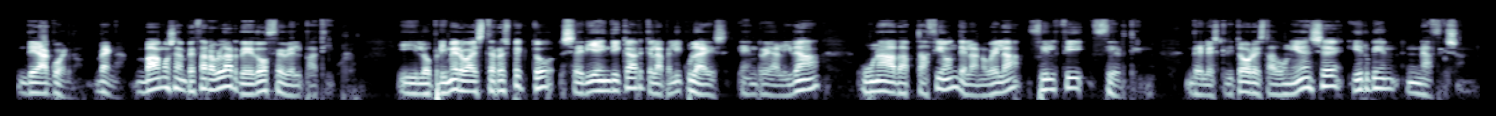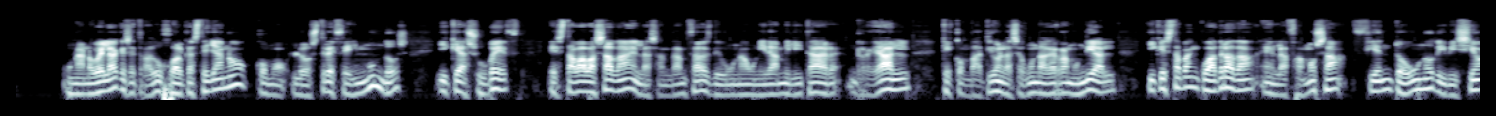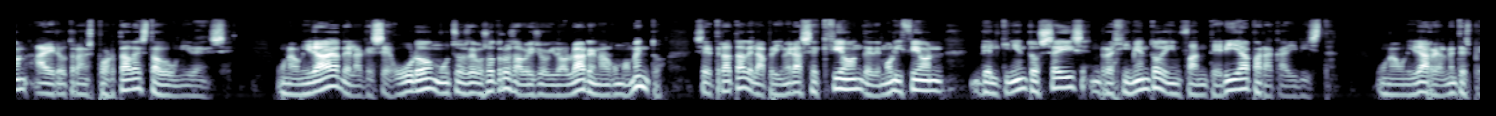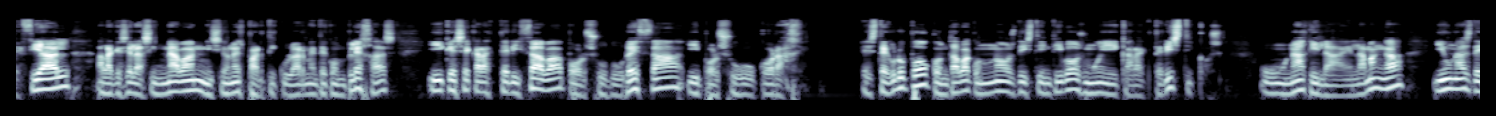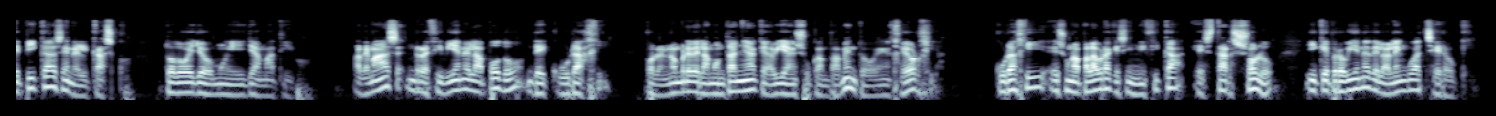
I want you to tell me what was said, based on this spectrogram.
De acuerdo. Venga, vamos a empezar a hablar de 12 del patíbulo. Y lo primero a este respecto sería indicar que la película es, en realidad, una adaptación de la novela Filthy Thirteen, del escritor estadounidense Irving Nathanson. Una novela que se tradujo al castellano como Los Trece Inmundos y que a su vez estaba basada en las andanzas de una unidad militar real que combatió en la Segunda Guerra Mundial y que estaba encuadrada en la famosa 101 División Aerotransportada estadounidense, una unidad de la que seguro muchos de vosotros habéis oído hablar en algún momento. Se trata de la primera sección de demolición del 506 Regimiento de Infantería Paracaidista, una unidad realmente especial a la que se le asignaban misiones particularmente complejas y que se caracterizaba por su dureza y por su coraje. Este grupo contaba con unos distintivos muy característicos, un águila en la manga y unas de picas en el casco, todo ello muy llamativo. Además, recibían el apodo de Kuraji, por el nombre de la montaña que había en su campamento, en Georgia. Kuraji es una palabra que significa estar solo y que proviene de la lengua cherokee.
